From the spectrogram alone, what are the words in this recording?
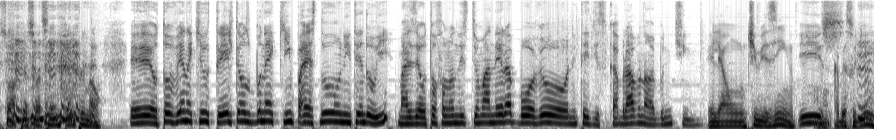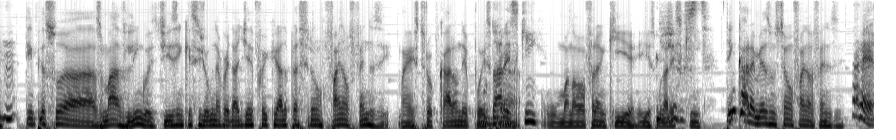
Só a pessoa sem tempo, irmão. Eu tô vendo aqui o trailer, tem uns bonequinhos, parece do Nintendo Wii, mas eu tô falando isso de maneira boa, viu, Nintendo? Fica bravo não, é bonitinho. Ele é um timezinho? Isso. Um cabeçudinho? Tem pessoas más línguas que dizem que esse jogo, na verdade, foi criado pra ser um Final Fantasy, mas trocaram depois Mudaram pra a skin? uma nova franquia. Isso, mudaram a skin. Tem cara mesmo de ser um Final Fantasy. É,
